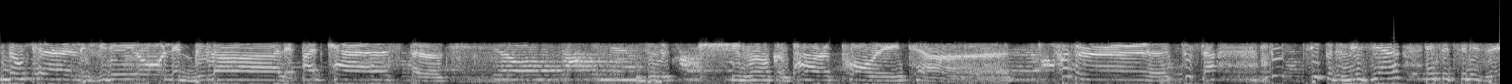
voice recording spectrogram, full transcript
Donc, euh, les vidéos, les blogs, les podcasts, euh, documents comme PowerPoint, euh, Twitter, tout ça, tout type de médias est utilisé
